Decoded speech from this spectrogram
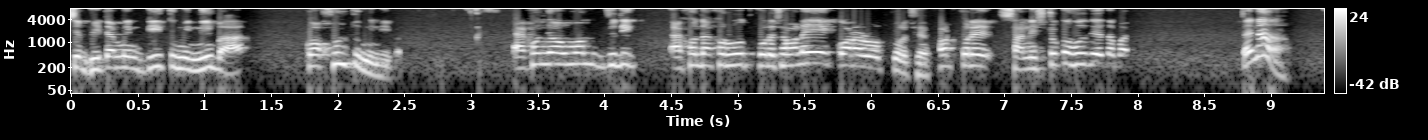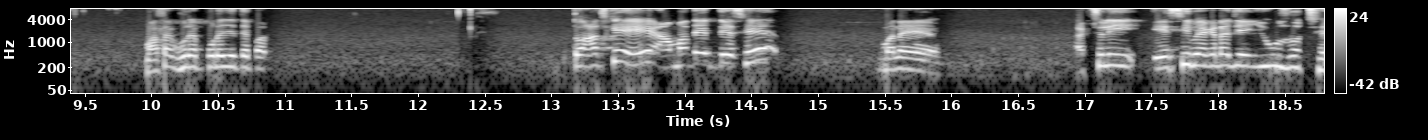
যে ভিটামিন ডি তুমি নিবা, কখন তুমি নিবা? এখন যেমন যদি এখন দেখো রোদ করেছে, অনেক কড়া রোদ করেছে। ফট করে সানস্ট্রোকও হয়ে যেতে পারে। তাই না? মাথা ঘুরে পড়ে যেতে পারে। তো আজকে আমাদের দেশে মানে অ্যাকচুয়ালি এসি ব্যাগটা যে ইউজ হচ্ছে,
